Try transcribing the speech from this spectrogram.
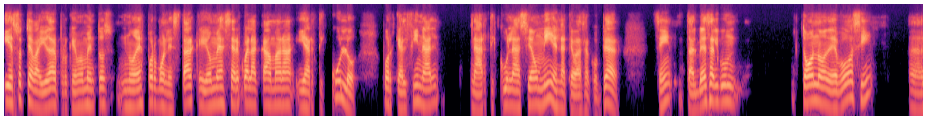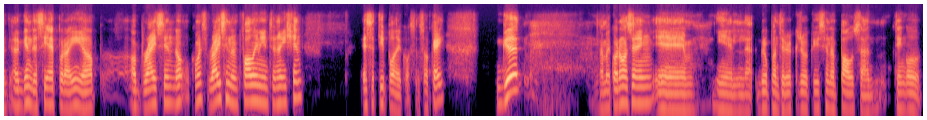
Y eso te va a ayudar porque en momentos no es por molestar que yo me acerco a la cámara y articulo, porque al final la articulación mía es la que vas a copiar. ¿sí? Tal vez algún tono de voz, ¿sí? Uh, alguien decía por ahí, up, uprising, ¿no? ¿Cómo es? Rising and falling intonation. Ese tipo de cosas, ¿ok? Good. No me conocen. Eh, y el grupo anterior creo que hice una pausa. Tengo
